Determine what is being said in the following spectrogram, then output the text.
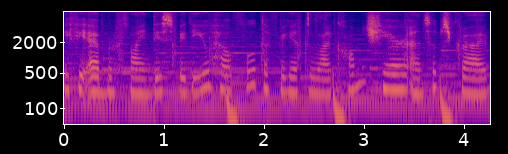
If you ever find this video helpful, don't forget to like, comment, share, and subscribe.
